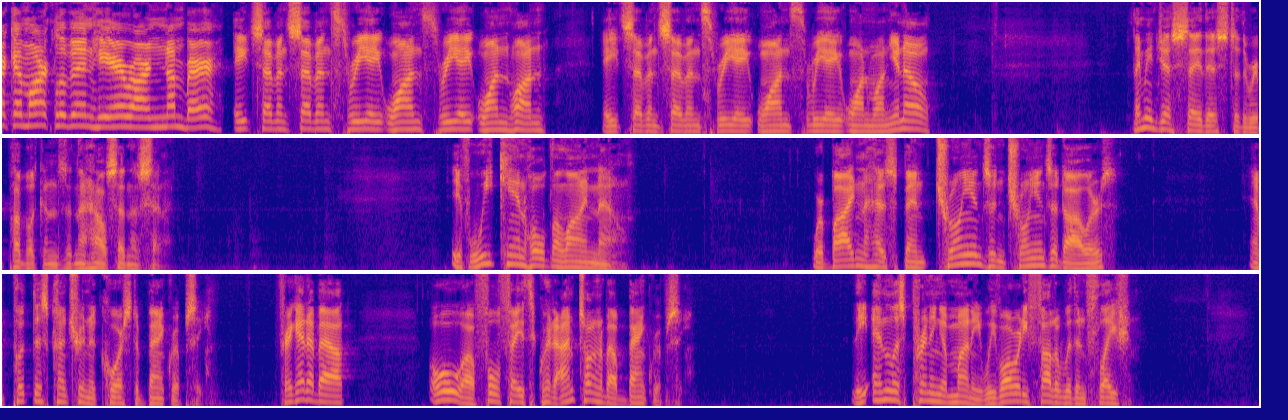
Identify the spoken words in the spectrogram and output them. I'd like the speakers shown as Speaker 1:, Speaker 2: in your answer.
Speaker 1: America. Mark Levin here. Our number, 877-381-3811. 877-381-3811. You know, let me just say this to the Republicans in the House and the Senate. If we can't hold the line now, where Biden has spent trillions and trillions of dollars and put this country in a course to bankruptcy, forget about Oh, uh, full faith credit. I'm talking about bankruptcy. The endless printing of money. We've already felt it with inflation.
